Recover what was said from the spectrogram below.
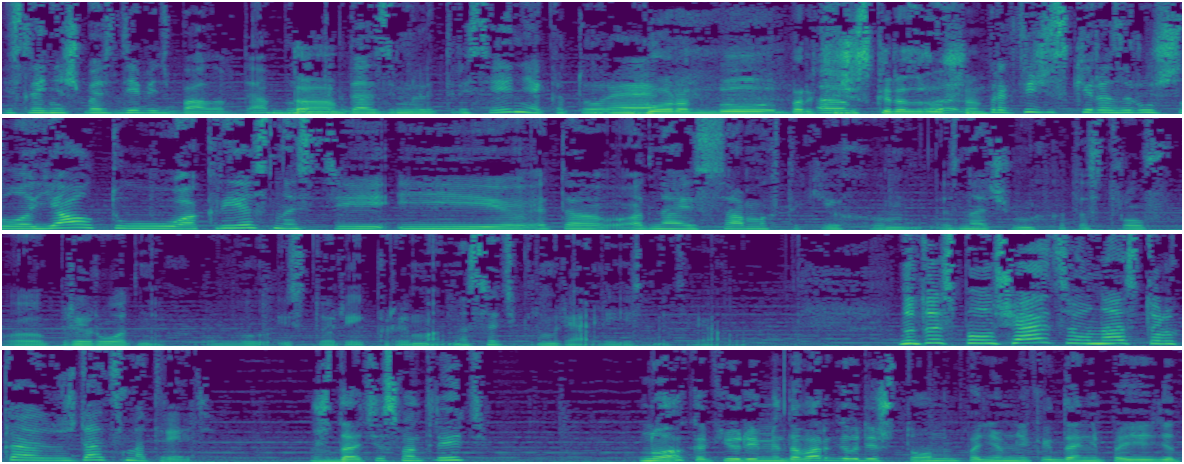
Если я не ошибаюсь, 9 баллов, да, было да. тогда землетрясение, которое... Город был практически э, разрушен. Практически разрушило Ялту, окрестности, и это одна из самых таких значимых катастроф э, природных в истории Крыма. На сайте Крым Реалии есть материалы. Ну, то есть, получается, у нас только ждать смотреть. Ждать и смотреть. Ну, а как Юрий Медовар говорит, что он по нем никогда не поедет.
